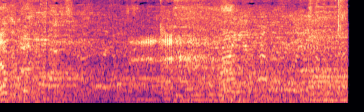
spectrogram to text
Nope. Uh.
